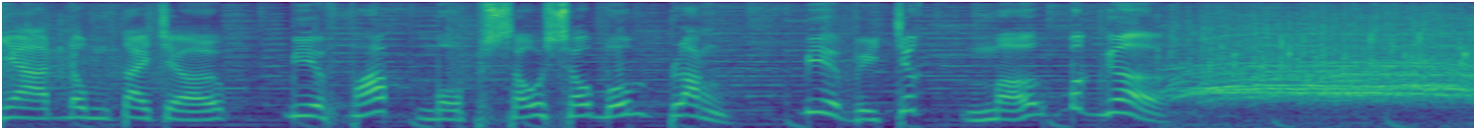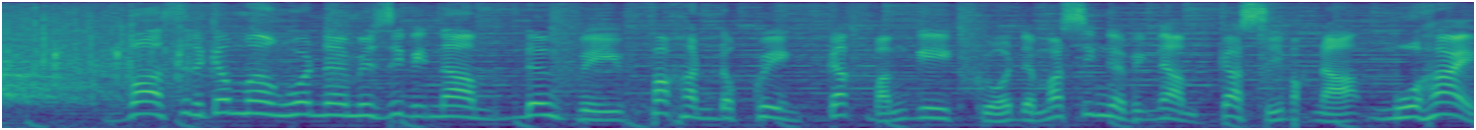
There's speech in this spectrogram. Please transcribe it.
nhà đồng tài trợ bia Pháp 1664 Blanc, bia vị chất mở bất ngờ. Và xin được cảm ơn Warner Music Việt Nam, đơn vị phát hành độc quyền các bản ghi của The Masked Singer Việt Nam, ca sĩ mặt nạ mùa 2.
